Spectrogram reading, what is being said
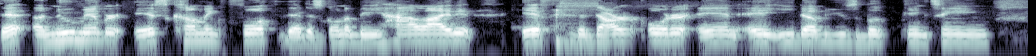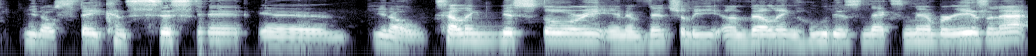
that a new member is coming forth that is going to be highlighted if the Dark Order and AEW's booking team you know stay consistent in you know telling this story and eventually unveiling who this next member is and that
